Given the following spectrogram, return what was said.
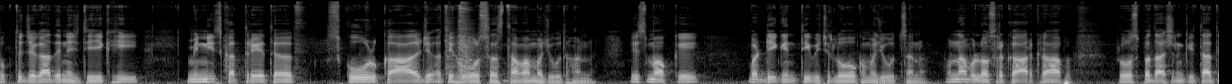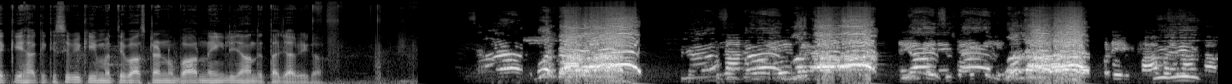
ਉਕਤ ਜਗ੍ਹਾ ਦੇ ਨਜ਼ਦੀਕ ਹੀ ਮਿੰਨੀ ਸਕੱਤਰੇਤ, ਸਕੂਲ, ਕਾਲਜ ਅਤੇ ਹੋਰ ਸੰਸਥਾਵਾਂ ਮੌਜੂਦ ਹਨ। ਇਸ ਮੌਕੇ ਵੱਡੀ ਗਿਣਤੀ ਵਿੱਚ ਲੋਕ ਮੌਜੂਦ ਸਨ। ਉਹਨਾਂ ਵੱਲੋਂ ਸਰਕਾਰ ਖਿਲਾਫ ਰੋਸ ਪ੍ਰਦਰਸ਼ਨ ਕੀਤਾ ਤੇ ਕਿਹਾ ਕਿ ਕਿਸੇ ਵੀ ਕੀਮਤ ਤੇ ਬੱਸ ਸਟੈਂਡ ਨੂੰ ਬਾਹਰ ਨਹੀਂ ਲਿਜਾਣ ਦਿੱਤਾ ਜਾਵੇਗਾ। ਮੁਰਦਾਬਾਦ! ਮੁਰਦਾਬਾਦ! ਮੁਰਦਾਬਾਦ! ਮੁਰਦਾਬਾਦ!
